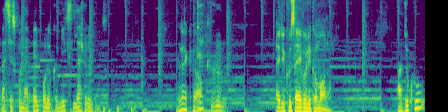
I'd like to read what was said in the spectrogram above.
bah, c'est ce qu'on appelle pour le comics l'âge de bronze. D'accord. Et du coup, ça a évolué comment alors? Alors, du coup,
